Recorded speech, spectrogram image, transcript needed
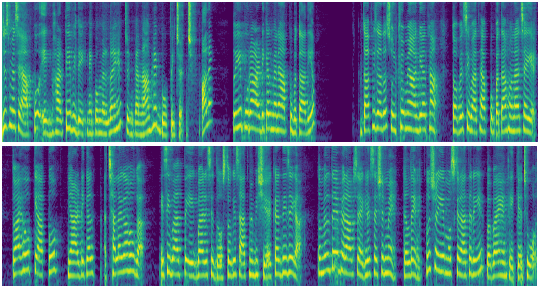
जिसमें से आपको एक भारतीय भी देखने को मिल रहे हैं, जिनका नाम है गोपी चंद जी। ऑलराइट तो ये पूरा आर्टिकल मैंने आपको बता दिया। काफ़ी ज़्यादा सुर्खियों में आ गया था तो ऑब्वियसली बात है आपको पता होना चाहिए। तो आई होप कि आपको यह आर्टिकल अच्छा लगा होगा। इसी बात पे एक बार इसे दोस्तों के साथ में भी शेयर कर दीजिएगा। तो मिलते हैं फिर आपसे अगले सेशन में। टिल देन खुश रहिए, मुस्कुराते रहिए। Bye and take care to all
